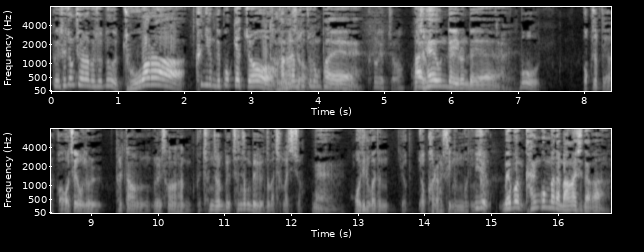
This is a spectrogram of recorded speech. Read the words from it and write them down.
그 새정치연합에서도 조아라 큰 이름들 꼽겠죠. 강남 당연하죠. 서초 송파에. 그러겠죠. 아 해운대 이런 데에. 뭐 엊그저께 어제 오늘 탈당을 선언한 그 천정배, 천정배 의원도 마찬가지죠. 네. 어디로 가든 여- 역할을 할 수 있는 거니까. 이제 매번 가는 곳마다 망하시다가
